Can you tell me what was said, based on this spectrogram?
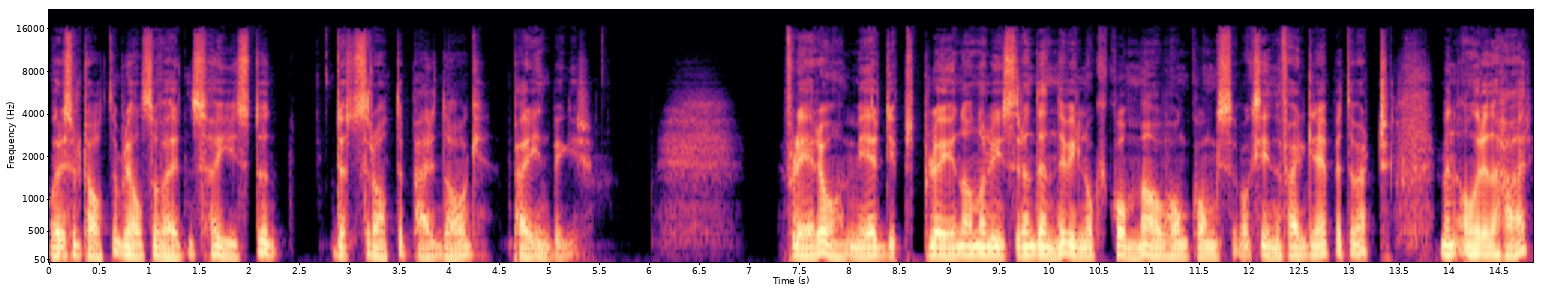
og resultatet ble altså verdens høyeste dødsrate per dag per innbygger. Flere og mer dyptpløyende analyser enn denne vil nok komme av Hongkongs vaksinefeilgrep etter hvert, men allerede her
